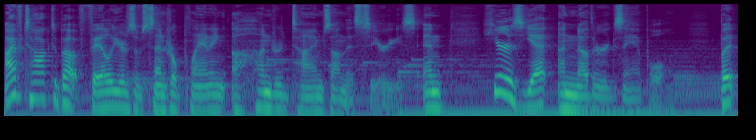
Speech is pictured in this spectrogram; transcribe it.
I've talked about failures of central planning a hundred times on this series, and here is yet another example. But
